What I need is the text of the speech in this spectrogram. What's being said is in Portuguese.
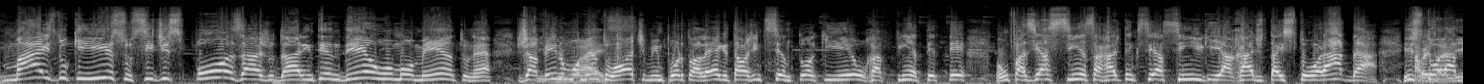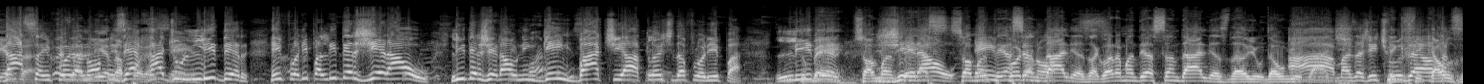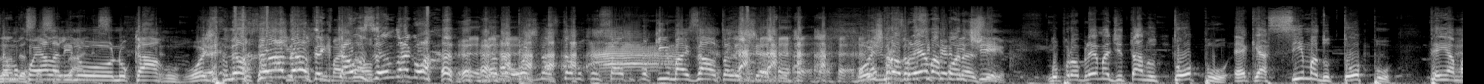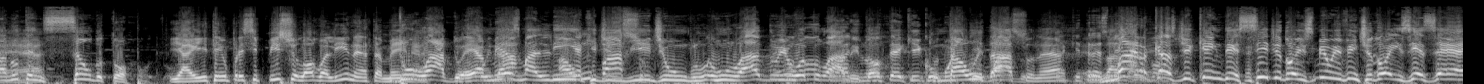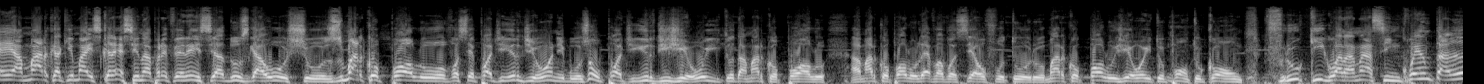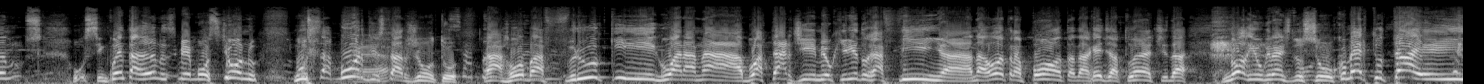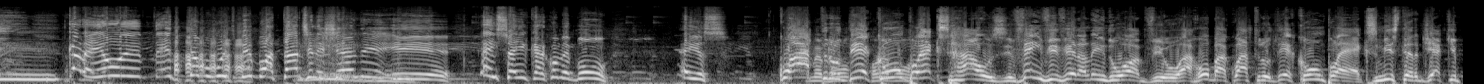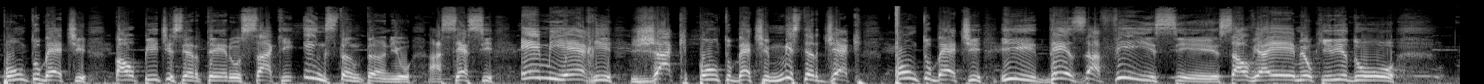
Não, mais do que isso, se dispôs a ajudar, entendeu o momento, né? Já Que vem num demais. momento ótimo em Porto Alegre e tal. A gente sentou aqui, eu, Rafinha, TT, vamos fazer assim, essa rádio tem que ser assim e a rádio tá estourada, estouradaça em coisa Florianópolis. linda, é rádio líder em Floripa, líder geral, líder geral. Ninguém bate a Atlântida Floripa. Líder. Só geral as, só mantém as sandálias. Agora mandei as sandálias da, da humildade. Ah, mas a gente Tem que usa ficar ela, tá, usando estamos com ela ali no, sandálias. no carro. Hoje estamos Não, não, não, tem que estar alto. usando agora. Não, não, hoje nós estamos com um salto um pouquinho mais alto, Alexandre. Hoje o problema, permitir. o problema de estar no topo é que acima do topo tem a manutenção do topo. E aí tem o precipício logo ali, né, também. Do né? lado, é a mesma linha a um que passo. divide um, um lado e eu o outro lado. Então novo. tem que ir com Tu muito tá um cuidado. passo, né? Marcas de quem decide 2022. Zezé é a marca que mais cresce na preferência dos gaúchos. Marco Polo, você pode ir de ônibus ou pode ir de G8 da Marco Polo. A Marco Polo leva você ao futuro. MarcoPoloG8.com. Fruque Guaraná, 50 anos. Os 50 anos me emociono. O sabor de estar junto. Arroba Fruque Guaraná. Boa tarde, meu querido Rafinha. Na outra ponta da Rede Atlântida, no Rio Grande do Sul. Como é que tu tá, hein? Cara, eu estamos muito bem. Boa tarde, Alexandre. E é isso aí, cara. Como é bom. É isso. 4D como é bom. Complex House. Vem viver além do óbvio. Arroba 4D Complex. MrJack.bet. Palpite certeiro. Saque instantâneo. Acesse mrjack.bet. MrJack.bet e desafie-se. Salve aí, meu querido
